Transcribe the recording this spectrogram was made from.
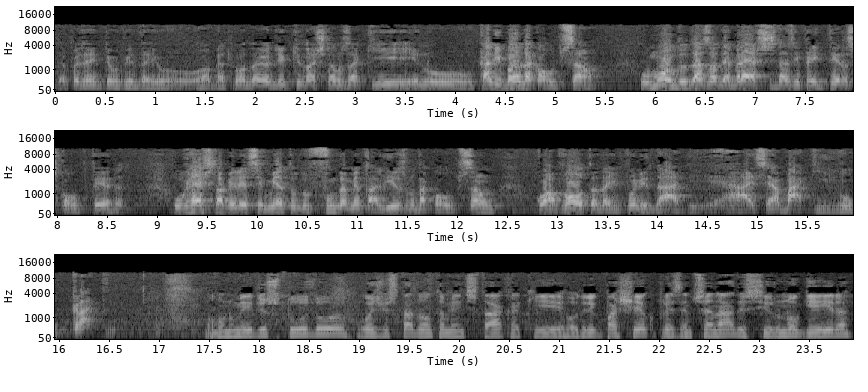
Depois a gente ter ouvido aí o Roberto Godoy, eu digo que nós estamos aqui no Caliban da corrupção. O mundo das Odebrechts, das empreiteiras corrupteiras, o restabelecimento do fundamentalismo da corrupção com a volta da impunidade. Ai, se abaque, o craque. Bom, no meio disso tudo, hoje o Estadão também destaca que Rodrigo Pacheco, presidente do Senado, e Ciro Nogueira,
